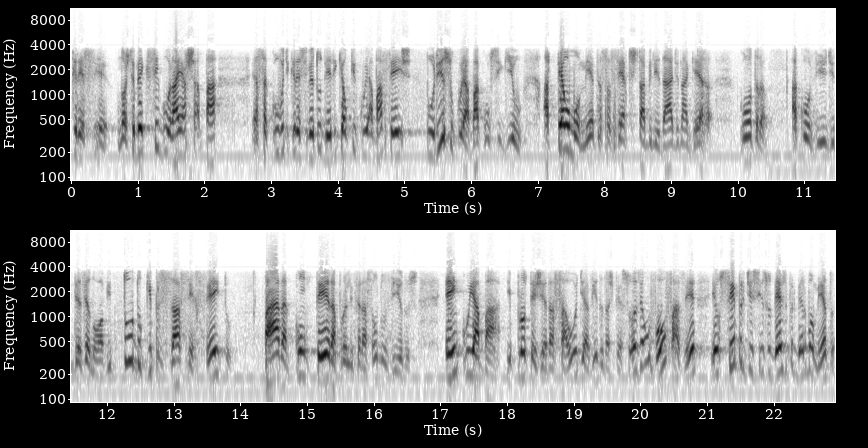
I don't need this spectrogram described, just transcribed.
crescer. Nós temos que segurar e achatar essa curva de crescimento dele, que é o que Cuiabá fez. Por isso Cuiabá conseguiu, até o momento, essa certa estabilidade na guerra contra a Covid-19. Tudo o que precisar ser feito para conter a proliferação do vírus em Cuiabá e proteger a saúde e a vida das pessoas, eu vou fazer. Eu sempre disse isso desde o primeiro momento.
